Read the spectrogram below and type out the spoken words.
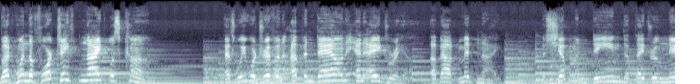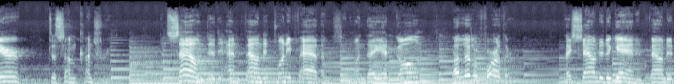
but when the fourteenth night was come, as we were driven up and down in Adria about midnight, the shipmen deemed that they drew near to some country, and sounded and found it twenty fathoms. And when they had gone a little further, they sounded again and found it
